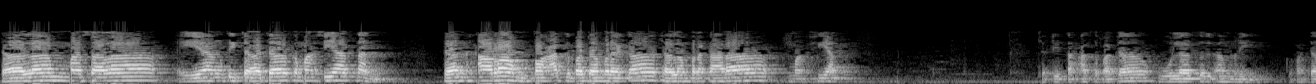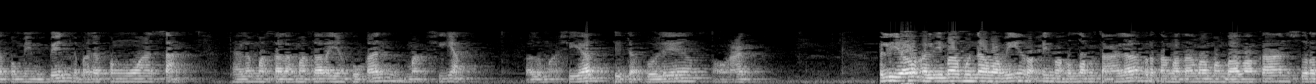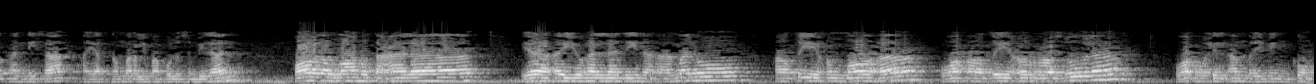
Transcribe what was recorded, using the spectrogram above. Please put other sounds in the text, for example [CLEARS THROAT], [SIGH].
dalam masalah yang tidak ada kemaksiatan dan haram taat kepada mereka dalam perkara maksiat. Jadi taat kepada wulatul amri, kepada pemimpin, kepada penguasa dalam masalah-masalah yang bukan maksiat. Kalau maksiat tidak boleh taat. Beliau Al-Imam Nawawi rahimahullah taala pertama-tama membawakan surat An-Nisa ayat nomor 59 قال الله تعالى يا أيها الذين آمنوا أطيعوا الله وأطيعوا الرسول وأولي الأمر منكم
